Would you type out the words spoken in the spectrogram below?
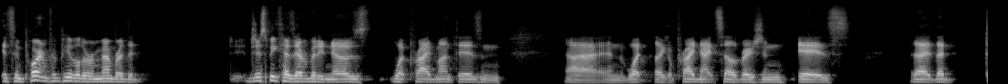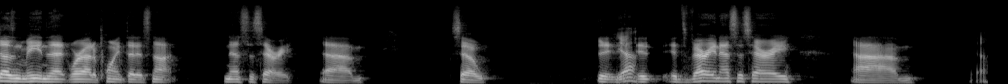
it's important for people to remember that just because everybody knows what Pride Month is and uh, and what like a Pride Night celebration is, that that doesn't mean that we're at a point that it's not necessary. Um, so, it, yeah, it, it's very necessary. Um, yeah,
